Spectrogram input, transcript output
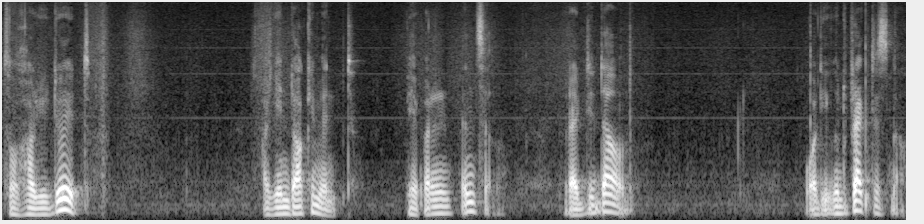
So, how do you do it? Again, document, paper and pencil, write it down. What are you going to practice now?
